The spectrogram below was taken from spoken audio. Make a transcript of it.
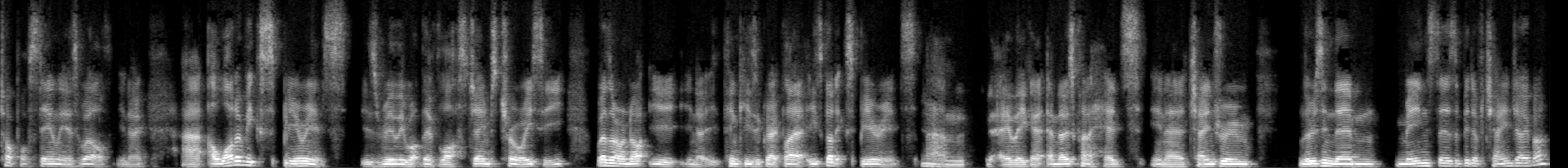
and Stanley as well. You know, uh, a lot of experience is really what they've lost. James Troisi, whether or not you you know think he's a great player, he's got experience yeah. um, in A League and those kind of heads in a change room. Losing them means there's a bit of changeover.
